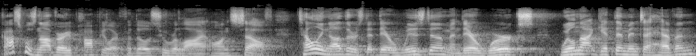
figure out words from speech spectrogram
Gospel is not very popular for those who rely on self. Telling others that their wisdom and their works will not get them into heaven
